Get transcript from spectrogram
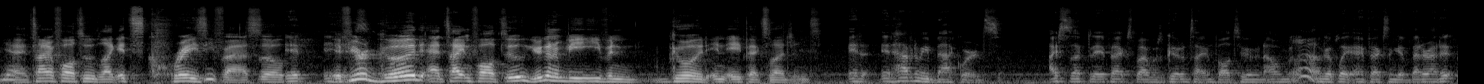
Yeah, and Titanfall 2, like it's crazy fast. So It if is. you're good at Titanfall 2, you're gonna be even good in Apex Legends. It it happened to me backwards. I sucked at Apex, but I was good in Titanfall 2, and now I'm, Ah. I'm gonna play Apex and get better at it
